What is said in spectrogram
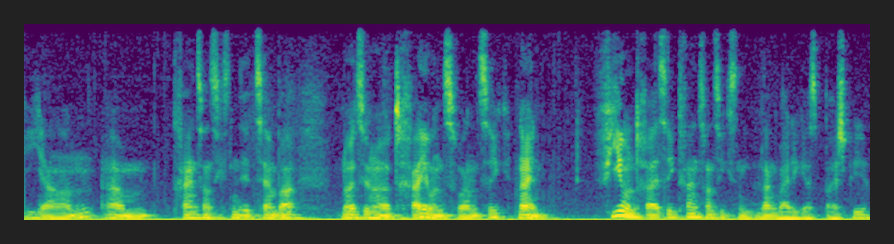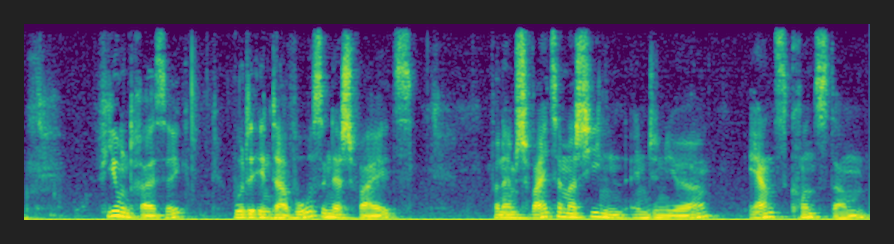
Jahren, am 23. Dezember 1923, nein, 34, 23 ist ein langweiliges Beispiel. 34 wurde in Davos in der Schweiz von einem Schweizer Maschineningenieur, Ernst Konstam,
